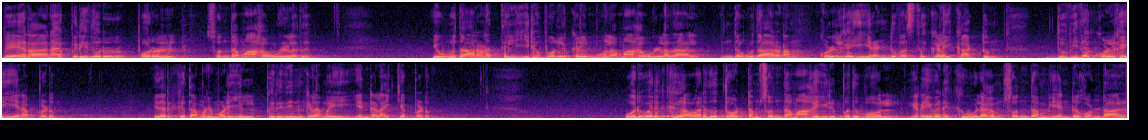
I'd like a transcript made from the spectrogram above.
வேறான பிரிதொரு பொருள் சொந்தமாக உள்ளது. இவ்வுதாரணத்தில் இரு பொருட்கள் மூலமாக உள்ளதால் இந்த உதாரணம் கொள்கை இரண்டு வஸ்துக்களை காட்டும் துவித கொள்கை எனப்படும். இதற்கு தமிழ் மொழியில் பிரிதின் கிழமை என்றழைக்கப்படும். ஒருவருக்கு அவரது தோட்டம் சொந்தமாக இருப்பது போல் இறைவனுக்கு உலகம் சொந்தம் என்று கொண்டால்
